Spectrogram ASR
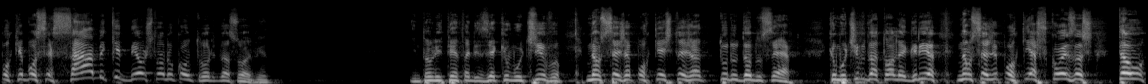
Porque você sabe que Deus está no controle da sua vida. Então ele tenta dizer que o motivo não seja porque esteja tudo dando certo, que o motivo da tua alegria não seja porque as coisas estão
